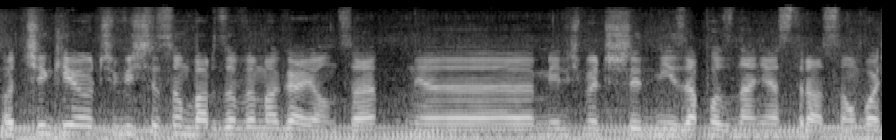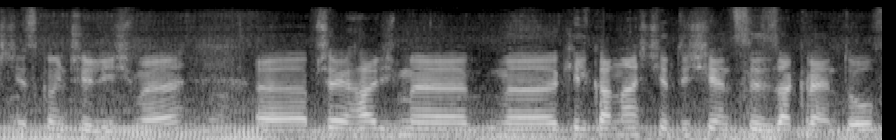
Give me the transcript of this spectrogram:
Odcinki oczywiście są bardzo wymagające. E, mieliśmy trzy dni zapoznania z trasą, właśnie skończyliśmy. E, przejechaliśmy e, kilkanaście tysięcy zakrętów.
